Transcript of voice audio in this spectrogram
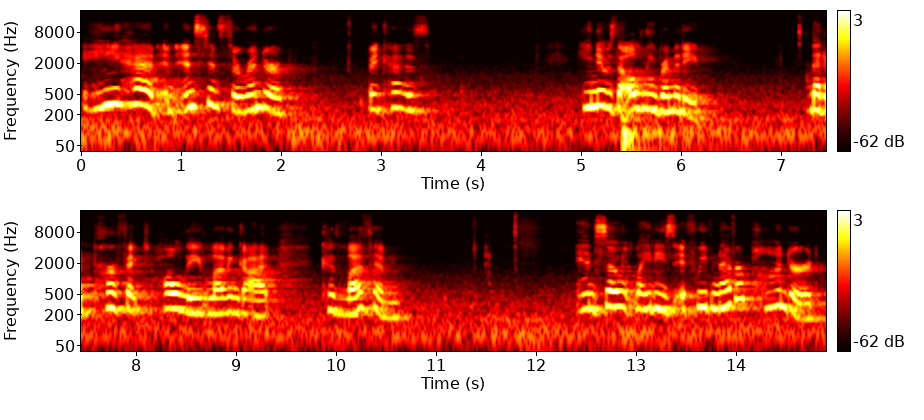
He had an instant surrender because he knew it was the only remedy that a perfect, holy, loving God could love him. And so, ladies, if we've never pondered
